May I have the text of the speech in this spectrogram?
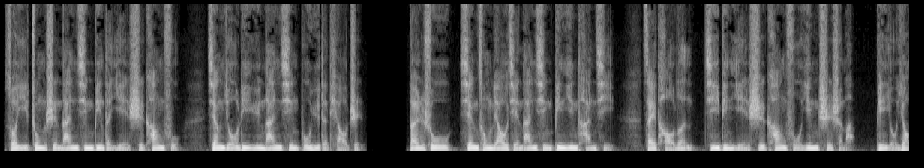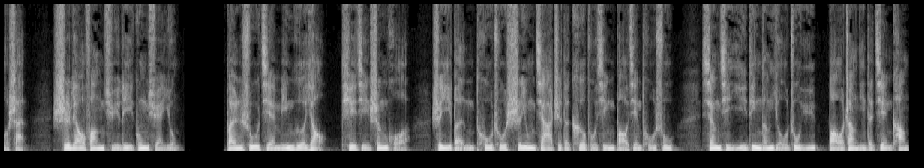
所以，重视男性病的饮食康复，将有利于男性不育的调治。本书先从了解男性病因谈起，再讨论疾病饮食康复应吃什么，并有药膳、食疗方举例供选用。本书简明扼要。贴近生活，是一本突出实用价值的科普型保健图书，相信一定能有助于保障您的健康。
